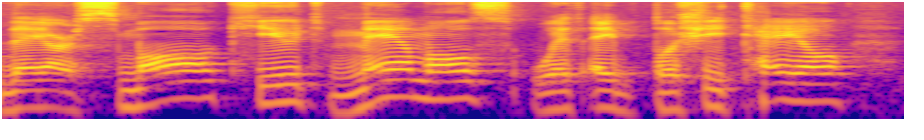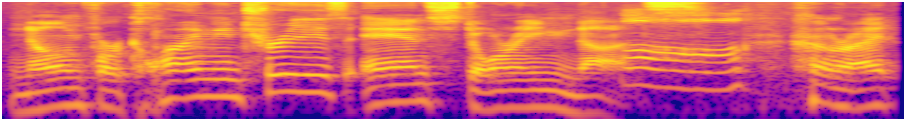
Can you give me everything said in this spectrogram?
They are small, cute mammals with a bushy tail, known for climbing trees and storing nuts. All right,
